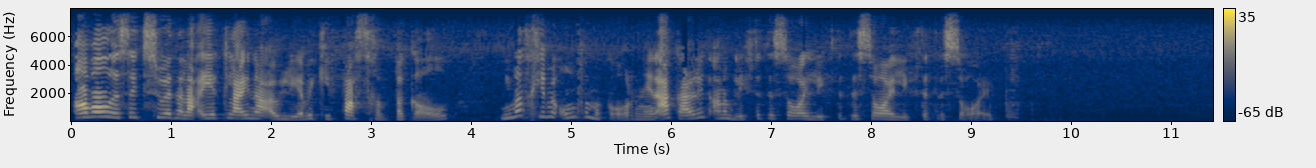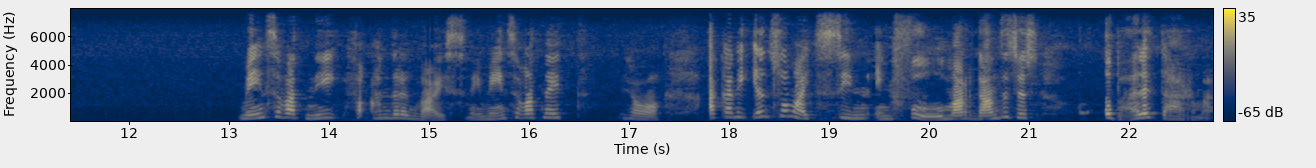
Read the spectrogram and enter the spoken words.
almal is net so in hulle eie klein ou lewetjie vasgewikkel Niemand gee my om vir mekaar nie en ek hou net aan om liefde te saai, liefde te saai, liefde te saai. Mense wat nie verandering wys nie, mense wat net ja, ek kan die eensaamheid sien en voel, maar dan is dit soos op hulle terme.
